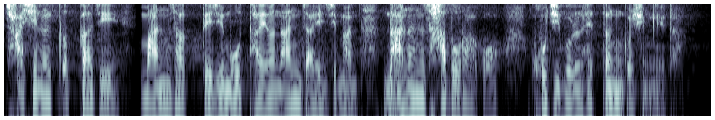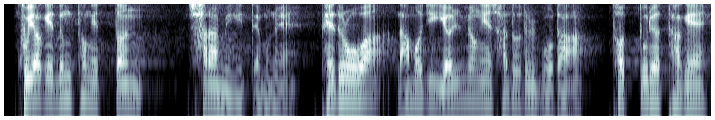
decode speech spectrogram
자신을 끝까지 만삭되지 못하여 난 자이지만 나는 사도라고 고집을 했던 것입니다. 구약에 능통했던 사람이기 때문에 베드로와 나머지 10명의 사도들보다 더 뚜렷하게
